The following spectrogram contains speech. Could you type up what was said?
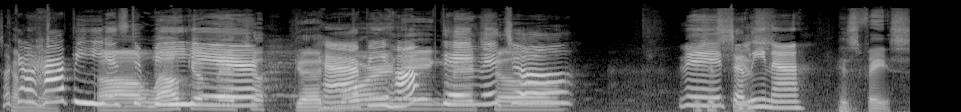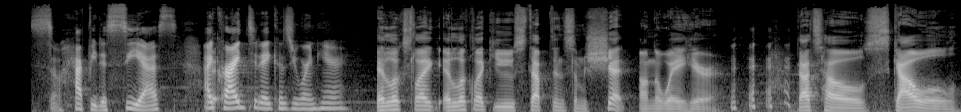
Look coming how in. happy he is oh, to be welcome, here. Mitchell. Good Happy morning, hump day, Mitchell. should see his- Michelina. His face. So happy to see us. I uh, cried today because you weren't here. It looks like it looked like you stepped in some shit on the way here. That's how scowl.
